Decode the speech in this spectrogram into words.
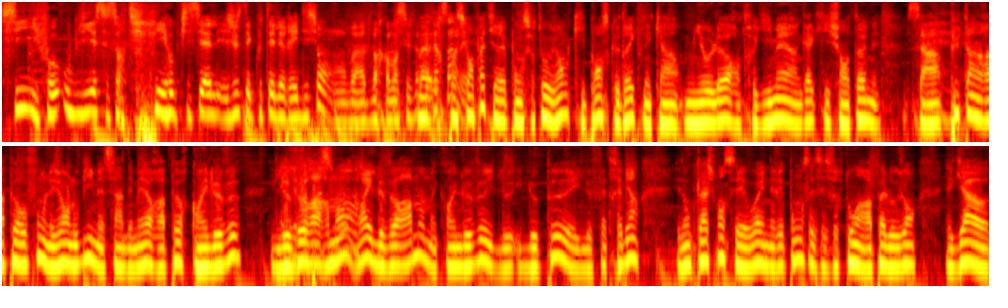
si il faut oublier ses sorties officielles et juste écouter les rééditions, on va devoir commencer à Bah, faire ça. parce mais- qu'en fait, il répond surtout aux gens qui pensent que Drake n'est qu'un miauleur entre guillemets, un gars qui chantonne. C'est un putain de rappeur au fond. Les gens l'oublient, mais c'est un des meilleurs rappeurs quand il le veut. Il le il veut rarement. Ouais, il le veut rarement, mais quand il le veut, il le, il le peut et il le fait très bien. Et donc là, je pense c'est ouais une réponse et c'est surtout un rappel aux gens. Les gars, euh,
